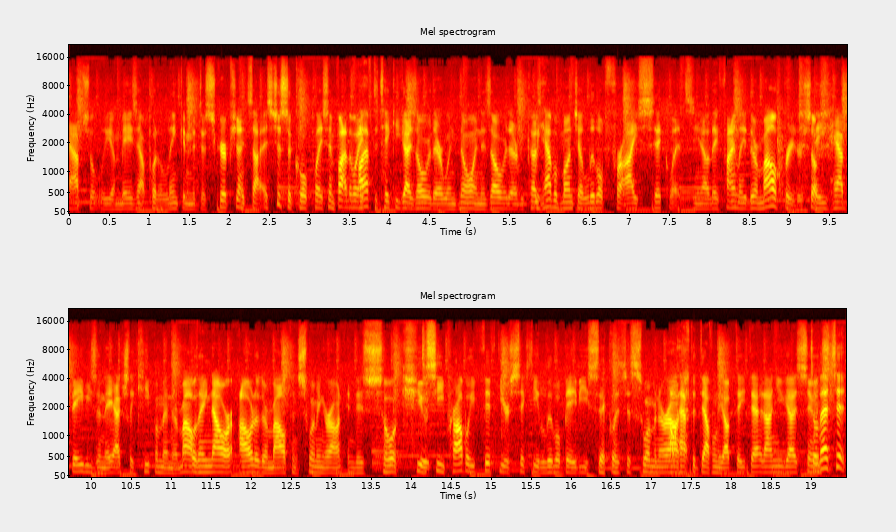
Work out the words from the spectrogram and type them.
absolutely amazing. I'll put a link in the description. It's, uh, it's just a cool place. And by the way, I'll have to take you guys over there when no one is over there because we have a bunch of little fry cichlids. You know, they finally, they're mouth breeders. So they have babies and they actually keep them in their mouth. Well, they now are out of their mouth and swimming around and they're so cute. See probably 50 or 60 little baby cichlids just swimming around. I'll have to definitely update that on you guys soon. So that's it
